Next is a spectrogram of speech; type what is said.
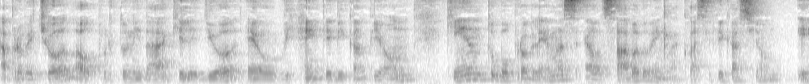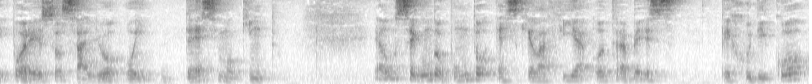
aprovechou a oportunidade que lhe deu o vigente bicampeão, quem tuvo problemas el sábado em la classificação e por isso saiu hoje 15 o segundo ponto é que a FIA outra vez perjudicou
